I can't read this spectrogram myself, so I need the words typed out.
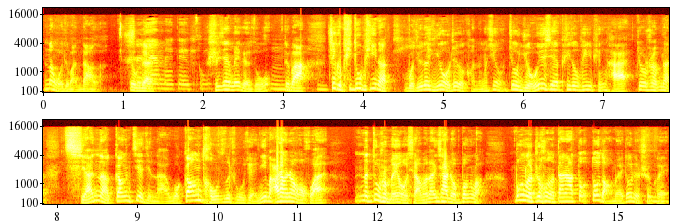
那我就完蛋了。对不对？时间没给足，时间没给足，对吧？这个 P2P 呢，我觉得也有这个可能性。就有一些 P2P 平台，就是什么呢？钱呢刚借进来，我刚投资出去，你马上让我还，那就是没有钱嘛，那一下就崩了。崩了之后呢，大家都都倒霉，都得吃亏。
